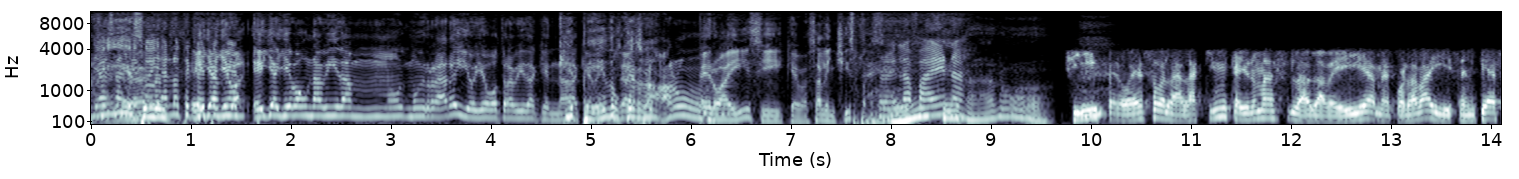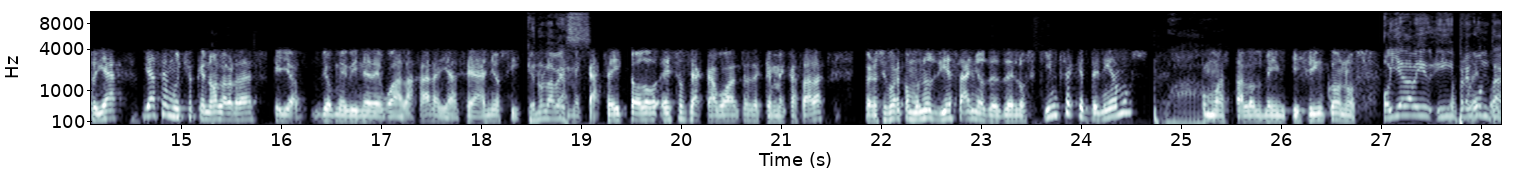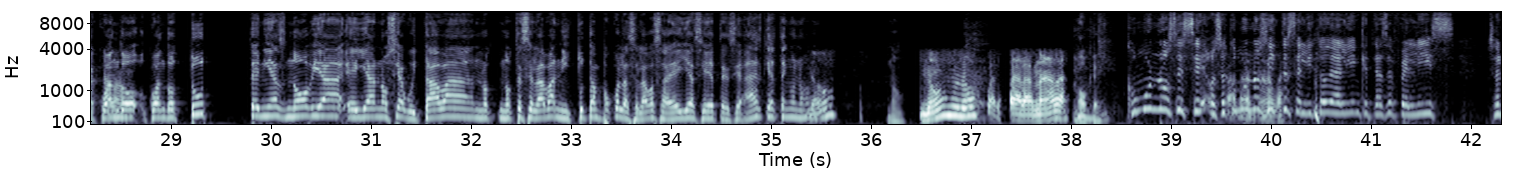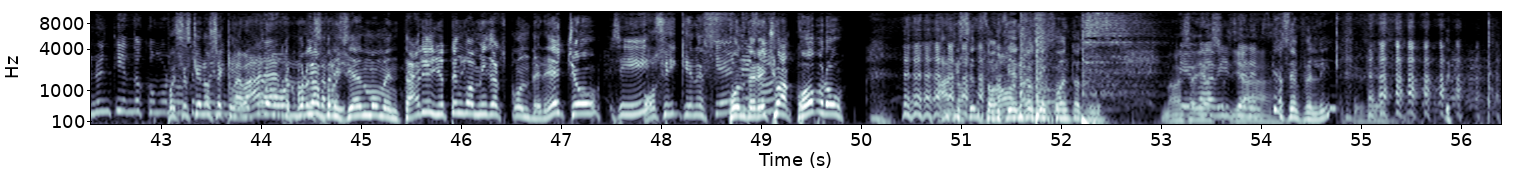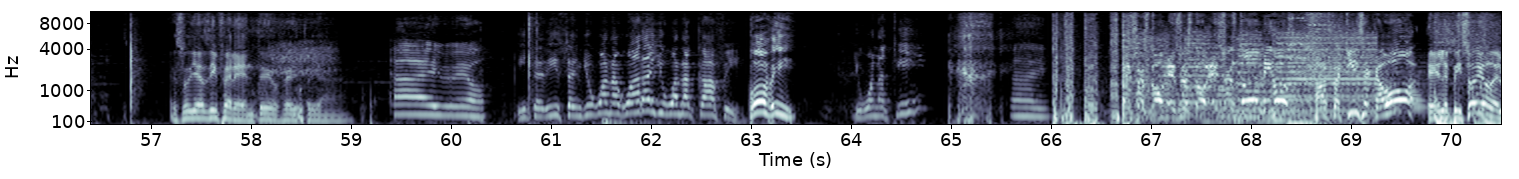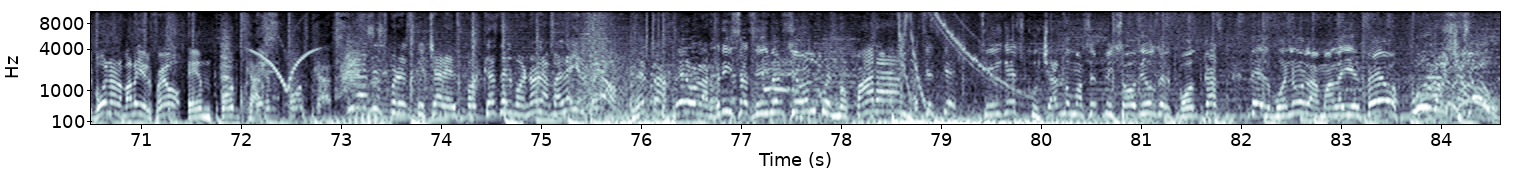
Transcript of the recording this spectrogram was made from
Ya, o sea, Ay, eso ella- ya no te cae ella tan lleva, ella lleva una vida muy, muy rara y yo llevo otra vida que nada ¿Qué que ver. pedo? o sea, Qué raro. Pero ahí sí que salen chispas. Pero es la Qué faena. raro. Sí, pero eso, la, la química, yo nomás la, la veía, me acordaba y sentía eso. Ya ya hace mucho que no, la verdad es que yo, yo me vine de Guadalajara ya hace años y Que no la ya ves. me casé y todo. Eso se acabó antes de que me casara, pero sí fueron como unos 10 años, desde los 15 que teníamos, como hasta los 25 nos... Oye, David, y Nos pregunta, cuando, cuando tú tenías novia, ella no se agüitaba, no, no te celaba, ni tú tampoco la celabas a ella, si ella te decía, ah, es que ya tengo novia. No, No. no, no, no, para, para nada. Ok. ¿Cómo no se se- o sea, cómo Para no nada. sientes celito de alguien que te hace feliz? O sea, no entiendo cómo Pues no es que no se clavaron. Mejor la felicidad es momentaria. Yo tengo amigas con derecho. ¿Sí? ¿Oh, sí? ¿Quién es? ¿Quién? Con ¿Quiénes derecho son? a cobro. Ah, no. Dicen, son No, no, esa- 150, sí. No, esa ya, ya-. ¿Te hacen feliz? sí, sí, es- Eso ya es diferente, Feito, ya. Ay, veo. Y te dicen, you wanna water, you wanna coffee, Coffee. you wanna tea. Ay. Eso es todo, eso es todo, eso es todo, amigos. Hasta aquí se acabó el episodio del bueno, la mala y el feo en podcast. Gracias por escuchar el podcast del bueno, la mala y el feo. Neta, pero las risas y diversión pues no paran. Así es que sigue escuchando más episodios del podcast del bueno, la mala y el feo. ¡Puro show!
